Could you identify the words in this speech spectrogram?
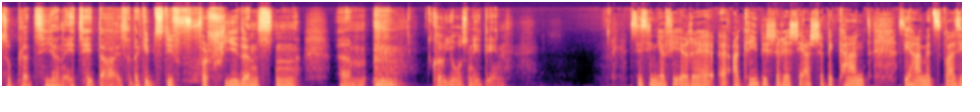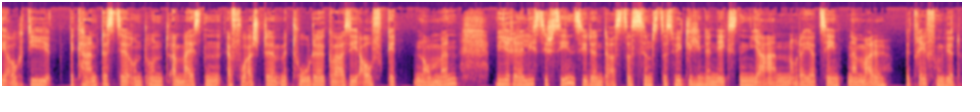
zu platzieren etc. Also da gibt's die verschiedensten ähm, kuriosen Ideen. Sie sind ja für Ihre äh, akribische Recherche bekannt. Sie haben jetzt quasi auch die bekannteste und, und am meisten erforschte Methode quasi aufgenommen. Wie realistisch sehen Sie denn das, dass uns das wirklich in den nächsten Jahren oder Jahrzehnten einmal betreffen wird?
